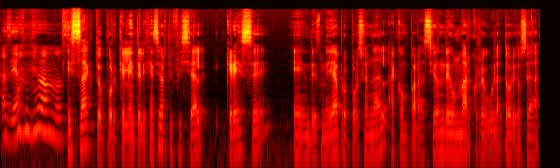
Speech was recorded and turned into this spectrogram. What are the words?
hacia dónde vamos. Exacto, porque la inteligencia artificial crece en desmedida proporcional a comparación de un marco regulatorio. O sea,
